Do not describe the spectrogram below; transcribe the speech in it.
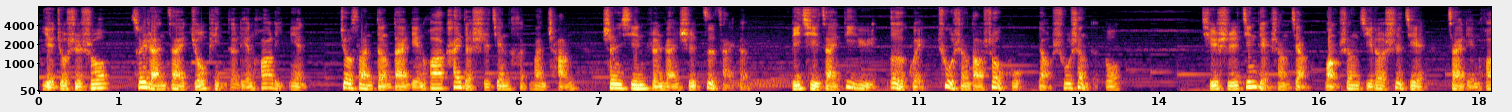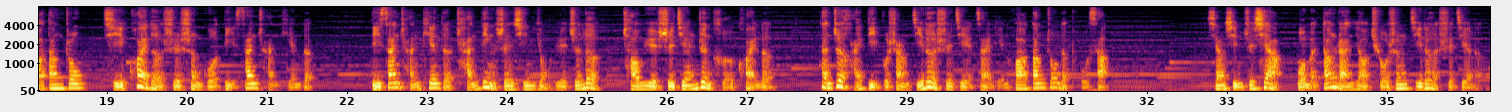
也就是说。虽然在九品的莲花里面，就算等待莲花开的时间很漫长，身心仍然是自在的，比起在地狱恶鬼畜生道受苦要殊胜得多。其实经典上讲，往生极乐世界在莲花当中，其快乐是胜过第三禅天的。第三禅天的禅定身心踊跃之乐，超越世间任何快乐。但这还比不上极乐世界在莲花当中的菩萨。相形之下，我们当然要求生极乐世界了。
